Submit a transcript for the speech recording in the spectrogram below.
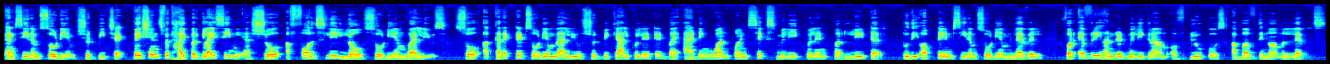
and serum sodium should be checked. Patients with hyperglycemia show a falsely low sodium values. So a corrected sodium value should be calculated by adding 1.6 milliequivalent per liter to the obtained serum sodium level for every 100 milligram of glucose above the normal levels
